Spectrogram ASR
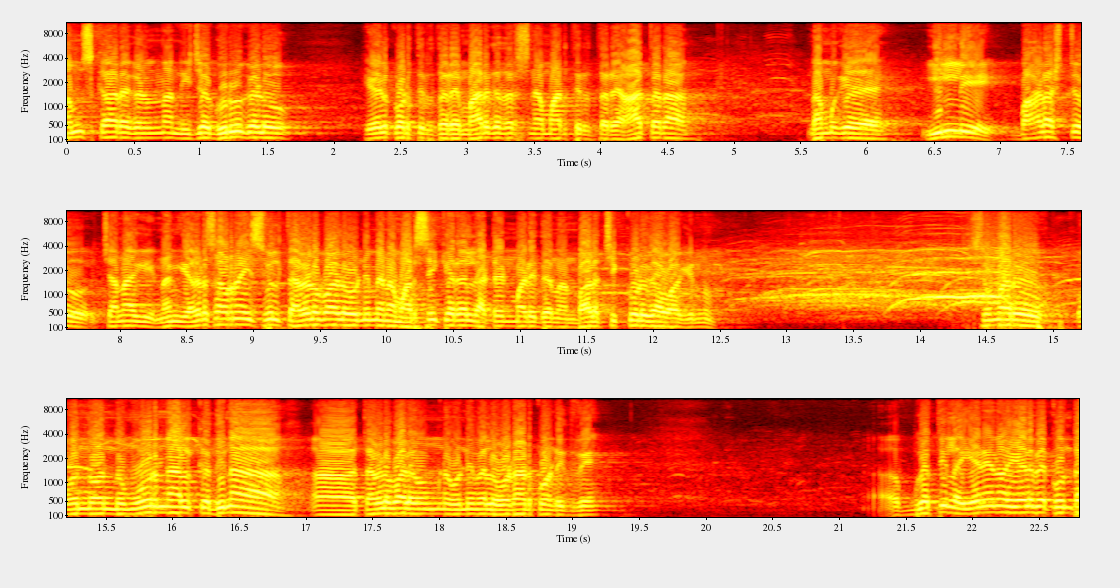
ಸಂಸ್ಕಾರಗಳನ್ನ ನಿಜ ಗುರುಗಳು ಹೇಳ್ಕೊಡ್ತಿರ್ತಾರೆ, ಮಾರ್ಗದರ್ಶನ ಮಾಡ್ತಿರ್ತಾರೆ. ಆ ಥರ ನಮಗೆ ಇಲ್ಲಿ ಬಹಳಷ್ಟು ಚೆನ್ನಾಗಿ, ನನಗೆ ಎರಡು ಸಾವಿರನೇ ಇಸ್ವಿಲ್ ತರಳುಬಾಳು ಹುಣ್ಣಿಮೆ ನಮ್ಮ ಅರಸೀಕೆರೆಯಲ್ಲಿ ಅಟೆಂಡ್ ಮಾಡಿದ್ದೆ ನಾನು ಭಾಳ ಚಿಕ್ಕ ಹುಡುಗವಾಗಿನ್ನು ಸುಮಾರು ಒಂದೊಂದು ಮೂರ್ನಾಲ್ಕು ದಿನ ತರಳುಬಾಳು ಹುಣ್ಣಿಮೆ ಹುಣ್ಣಿಮೆಲ್ಲ ಓಡಾಡ್ಕೊಂಡಿದ್ವಿ. ಗೊತ್ತಿಲ್ಲ, ಏನೇನೋ ಹೇಳಬೇಕು ಅಂತ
